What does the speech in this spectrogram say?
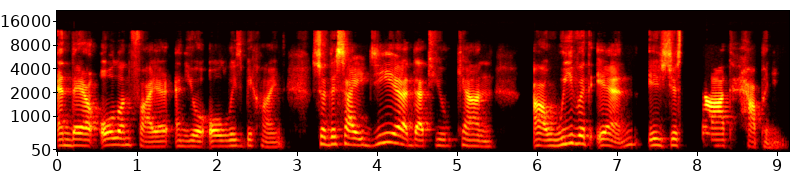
and they're all on fire and you're always behind. So, this idea that you can uh, weave it in is just not happening,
